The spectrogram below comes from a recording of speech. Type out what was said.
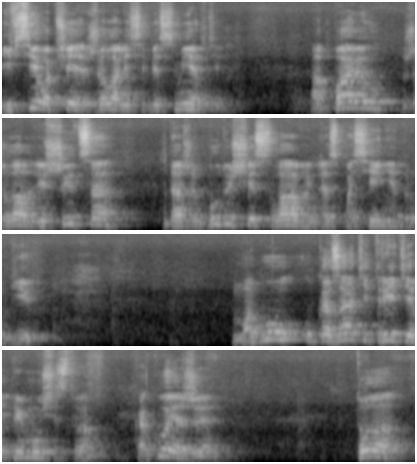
и все вообще желали себе смерти. А Павел желал лишиться даже будущей славы для спасения других. Могу указать и третье преимущество. Какое же? То,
